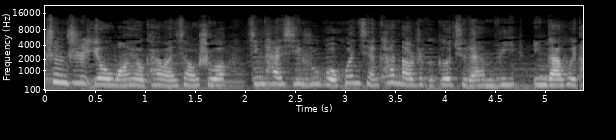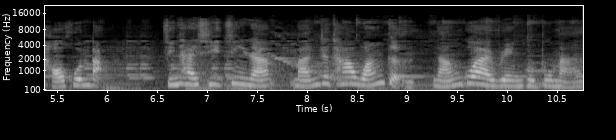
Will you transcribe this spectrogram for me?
甚至有网友开玩笑说，金泰熙如果婚前看到这个歌曲的 MV，应该会逃婚吧。金泰熙竟然瞒着他玩梗，难怪 Rain 会不满。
